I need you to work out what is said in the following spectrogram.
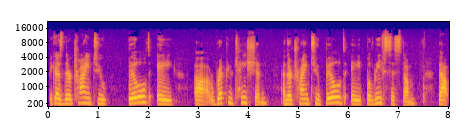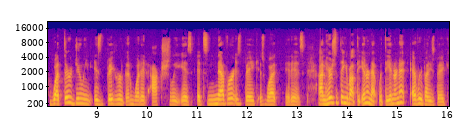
Because they're trying to build a uh, reputation and they're trying to build a belief system that what they're doing is bigger than what it actually is. It's never as big as what it is. And here's the thing about the internet with the internet, everybody's big.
